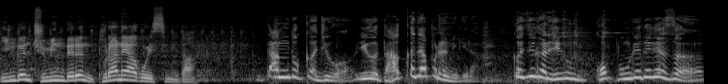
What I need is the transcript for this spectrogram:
인근 주민들은 불안해하고 있습니다. 땅도 꺼지고 이거 다 꺼져버리는 기라. 꺼지가 지금 곧 붕괴되겠어.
